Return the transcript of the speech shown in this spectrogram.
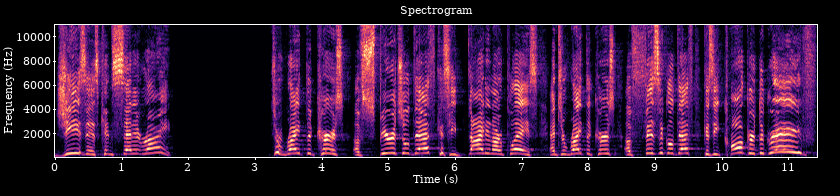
Jesus can set it right to right the curse of spiritual death because he died in our place, and to right the curse of physical death because he conquered the grave.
